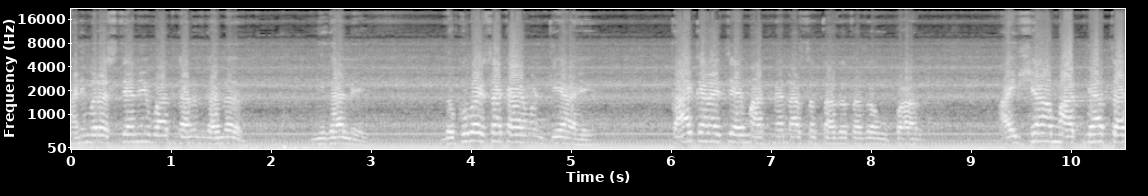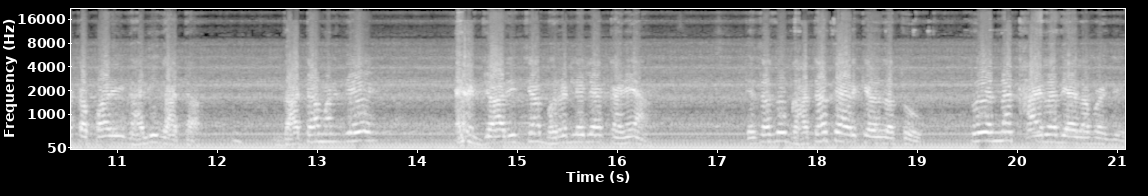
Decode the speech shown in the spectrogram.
आणि मग रस्त्याने वाद घालत घालत निघाले. लोकोबाईसा काय म्हणते आहे? काय करायचं आहे महात्म्यांना असा ताजा ताजा उपहार? आयशा महात्म्याचा कपाळी घाली घाटा घाटा म्हणजे ज्वारीच्या भरडलेल्या कण्या त्याचा जो घाटा तयार केला जातो तो यांना खायला द्यायला पाहिजे.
